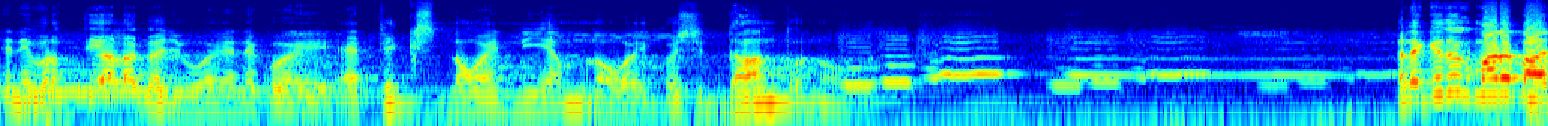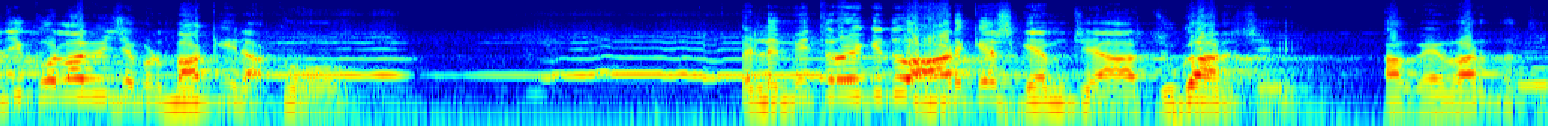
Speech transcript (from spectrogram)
એની વૃત્તિ અલગ જ હોય, એને કોઈ એથિક્સ નો હોય, નિયમ નો હોય, કોઈ સિદ્ધાંતો નો હોય. એટલે કીધું કે મારે બાજી ખોલાવી છે, પણ બાકી રાખો. એટલે મિત્રોએ કીધું, હાર્ડ કેશ ગેમ છે, આ જુગાર છે, આ વ્યવહાર નથી.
